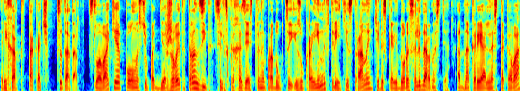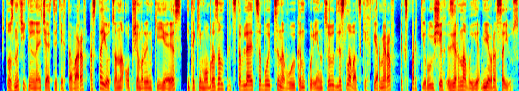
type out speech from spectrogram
Рихард Такач. Цитата. Словакия полностью поддерживает транзит сельскохозяйственной продукции из Украины в третьи страны через коридоры солидарности. Однако реальность такова, что значительная часть этих товаров остается на общем рынке ЕС и таким образом представляет собой ценовую конкуренцию для словацких фермеров, экспортирующих зерновые в Евросоюз.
